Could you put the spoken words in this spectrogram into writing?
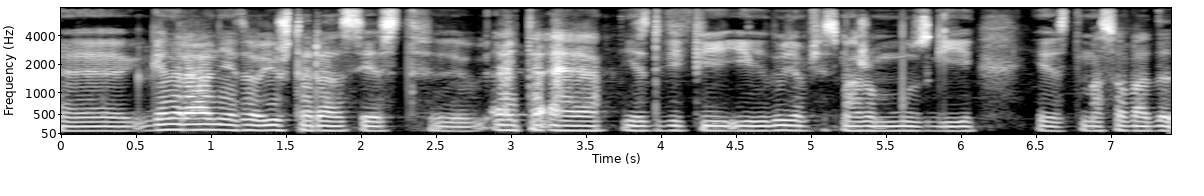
Y, Generalnie to już teraz jest LTE, jest Wi-Fi i ludziom się smażą mózgi, jest masowa de-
